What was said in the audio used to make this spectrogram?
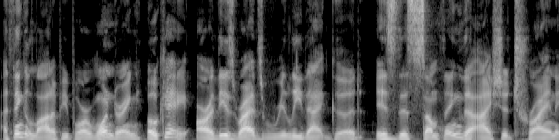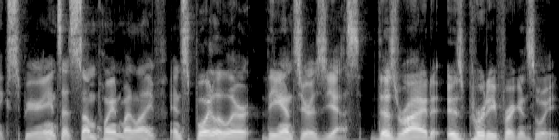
I think a lot of people are wondering, okay, are these rides really that good? Is this something that I should try and experience at some point in my life? And spoiler alert, the answer is yes. This ride is pretty freaking sweet.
